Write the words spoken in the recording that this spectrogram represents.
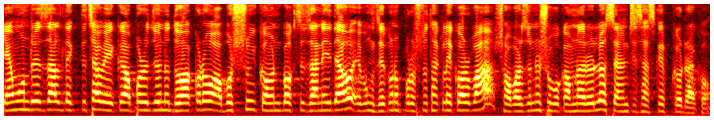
কেমন রেজাল্ট দেখতে চাও একে অপরের জন্য দোয়া করো, অবশ্যই কমেন্ট বক্সে জানিয়ে দাও এবং যে কোনো প্রশ্ন থাকলে করবা। সবার জন্য শুভকামনা রইল। চ্যানেলটি সাবস্ক্রাইব করে রাখো।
